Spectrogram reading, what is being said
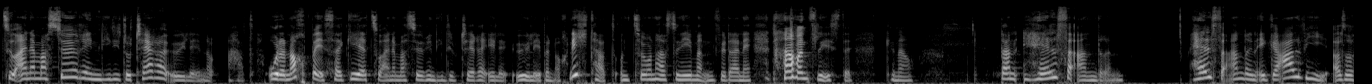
zu einer Masseurin, die die doTERRA-Öle hat. Oder noch besser, gehe zu einer Masseurin, die die doTERRA-Öle eben noch nicht hat. Und schon hast du jemanden für deine Namensliste. Genau. Dann helfe anderen. Helfe anderen, egal wie. Also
